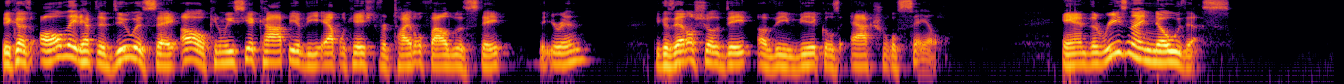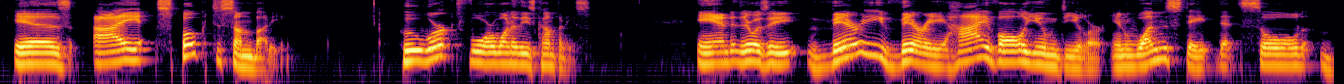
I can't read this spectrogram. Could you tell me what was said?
Because all they'd have to do is say, Oh, can we see a copy of the application for title filed with the state that you're in? because that'll show the date of the vehicle's actual sale. And the reason I know this is I spoke to somebody who worked for one of these companies. And there was a very, very high volume dealer in one state that sold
